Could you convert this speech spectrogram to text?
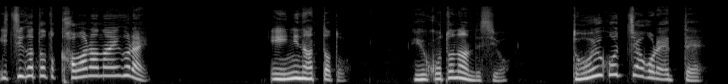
1型と変わらないぐらい、になったということなんですよ。どういうこっちゃこれって。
